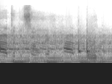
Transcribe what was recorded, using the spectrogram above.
Errado, pessoal.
